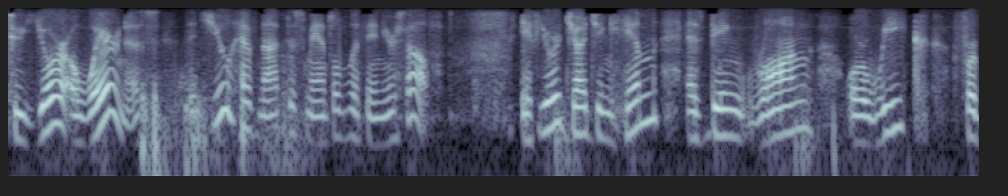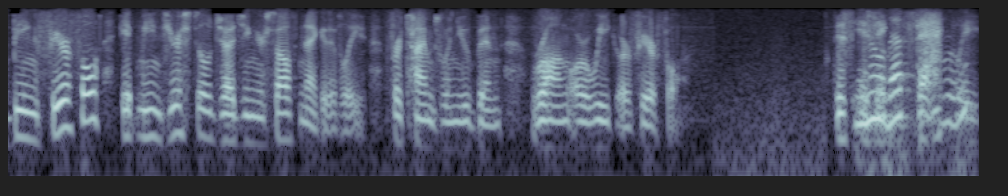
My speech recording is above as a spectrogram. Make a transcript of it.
to your awareness that you have not dismantled within yourself. If you're judging him as being wrong or weak for being fearful, it means you're still judging yourself negatively for times when you've been wrong or weak or fearful. This you is know, exactly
